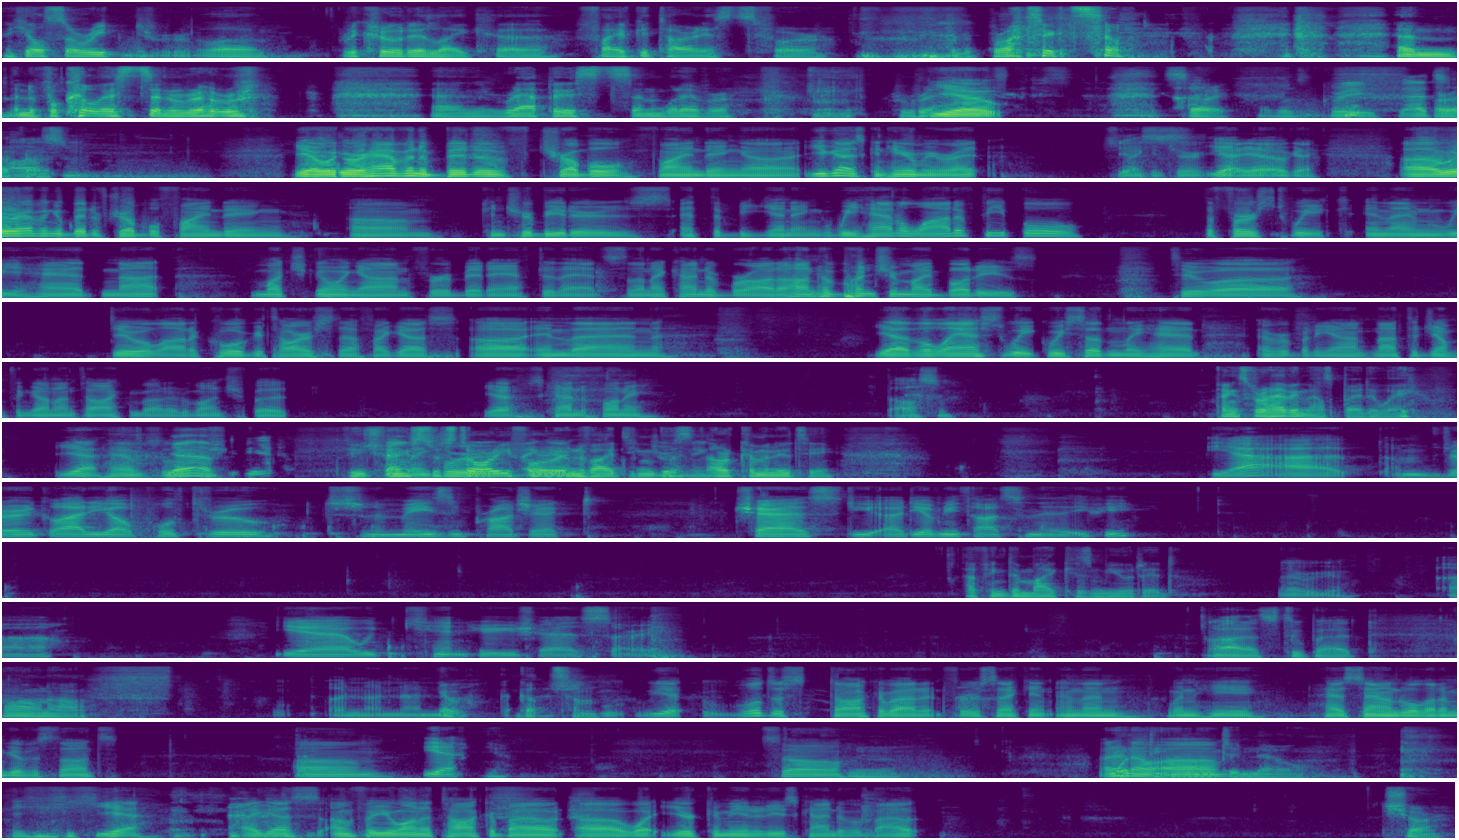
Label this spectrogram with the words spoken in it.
He also re- uh, recruited like uh, five guitarists for, for the project, so and and vocalists and and rapists and whatever. Yeah, Sorry. that was- Great. That's All right, awesome. yeah, we were having a bit of trouble finding. Uh, you guys can hear me, right? Just Yes. sure. Yeah, Yeah, yeah, yeah. okay. Uh, we were having a bit of trouble finding um, contributors at the beginning. We had a lot of people the first week, and then we had not much going on for a bit after that. So then I kind of brought on a bunch of my buddies to uh, do a lot of cool guitar stuff, I guess. Uh, and then, yeah, the last week we suddenly had everybody on. Not to jump the gun on talking about it a bunch, but yeah, it was kind of funny. Awesome. Thanks for having us, by the way. Yeah, absolutely. Yeah. Huge Thanks thanks to for- Story thank for you for inviting this our community. Yeah, uh, I'm very glad y'all pulled through. Just an amazing project. Chaz, do you, uh, do you have any thoughts on the EP? I think the mic is muted. There we go. Uh, yeah, we can't hear you, Chaz. Sorry. Ah, that's too bad. Oh no. Oh no, no, Yeah, no. got some. Yeah, we'll just talk about it for a second, and then when he has sound, we'll let him give his thoughts. Um. Yeah. Yeah. So Mm, I don't what know. do you want to Um. know? yeah, I guess Unfa, you want to talk about uh what your community is kind of about? Sure.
